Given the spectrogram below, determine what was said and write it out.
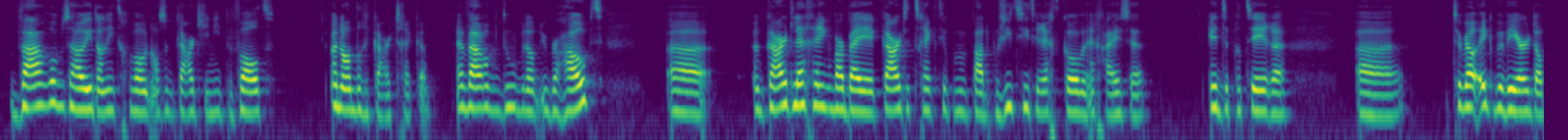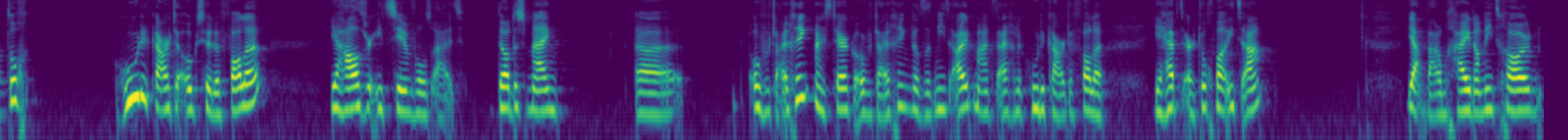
waarom zou je dan niet gewoon als een kaartje niet bevalt, een andere kaart trekken? En waarom doen we dan überhaupt uh, een kaartlegging waarbij je kaarten trekt die op een bepaalde positie terechtkomen en ga je ze interpreteren? Uh, terwijl ik beweer dat toch, hoe de kaarten ook zullen vallen, je haalt er iets zinvols uit. Dat is mijn uh, overtuiging, mijn sterke overtuiging, dat het niet uitmaakt eigenlijk hoe de kaarten vallen je hebt er toch wel iets aan. Ja, waarom ga je dan niet gewoon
